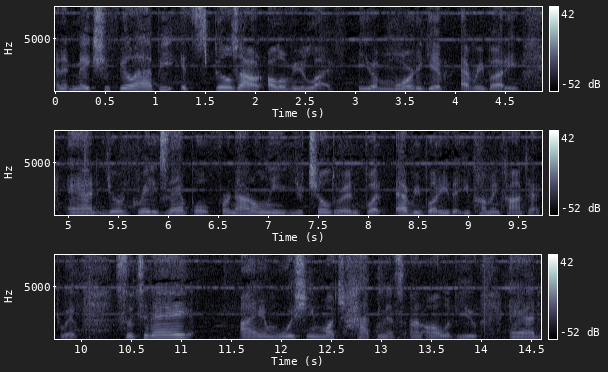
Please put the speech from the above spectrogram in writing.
and it makes you feel happy, it spills out all over your life. You have more to give everybody. And you're a great example for not only your children, but everybody that you come in contact with. So today, I am wishing much happiness on all of you. And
